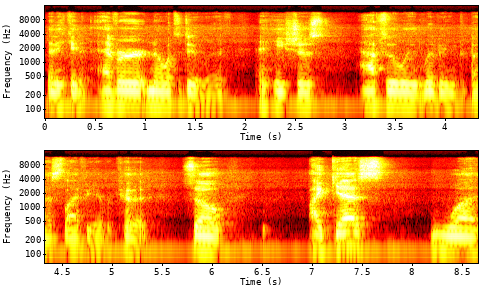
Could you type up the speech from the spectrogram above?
than he can ever know what to do with, and he's just absolutely living the best life he ever could. So, I guess what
